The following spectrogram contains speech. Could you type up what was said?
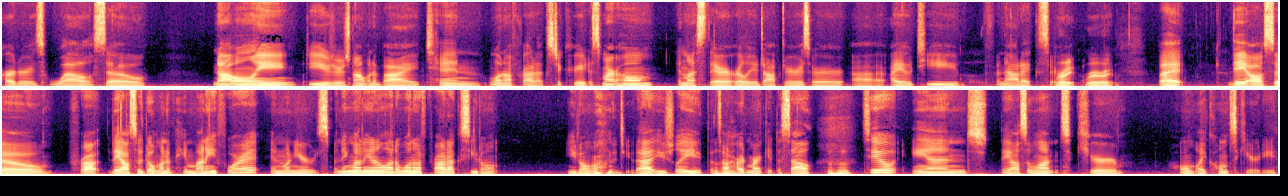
harder as well. So, not only do users not want to buy 10 one-off products to create a smart home unless they're early adopters or uh, IoT fanatics, or, Right. Right. Right. but they also pro- they also don't want to pay money for it. And when you're spending money on a lot of one-off products, you don't you don't want to do that usually. That's a hard market to sell Mhm. to, and they also want secure home like home security.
